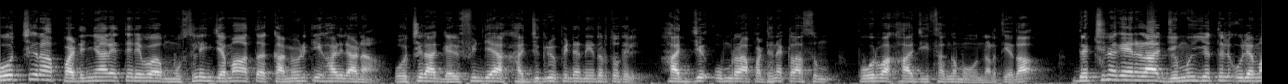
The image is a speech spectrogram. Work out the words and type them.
ഓച്ചിറ പടിഞ്ഞാറെത്തെരുവ് മുസ്ലിം ജമാഅത്ത് കമ്മ്യൂണിറ്റി ഹാളിലാണ് ഓച്ചിറ ഗൾഫ് ഇന്ത്യ ഹജ്ജ് ഗ്രൂപ്പിന്റെ നേതൃത്വത്തിൽ ഹജ്ജ് ഉംറ പഠന ക്ലാസും പൂർവ ഹാജി സംഗമവും നടത്തിയത്. ദക്ഷിണ കേരള ജുമുയ്യത്തുൽ ഉലമ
